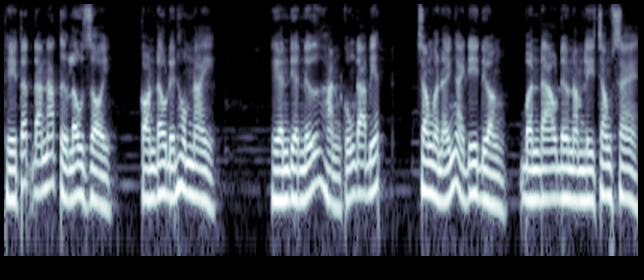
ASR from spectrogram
Thì tất đã nát từ lâu rồi, Còn đâu đến hôm nay Hiền Điền nữ hẳn cũng đã biết, Trong gần ấy ngày đi đường, Bần đạo đều nằm lì trong xe,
